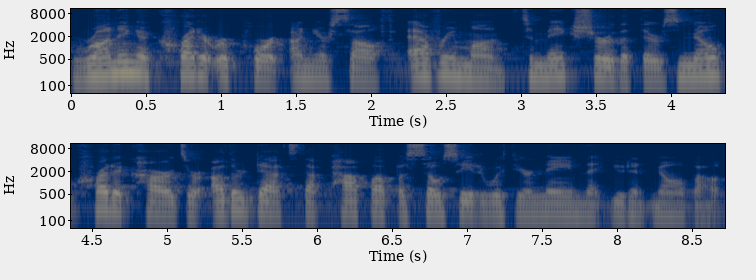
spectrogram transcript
running a credit report on yourself every month to make sure that there's no credit cards or other debts that pop up associated with your name that you didn't know about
